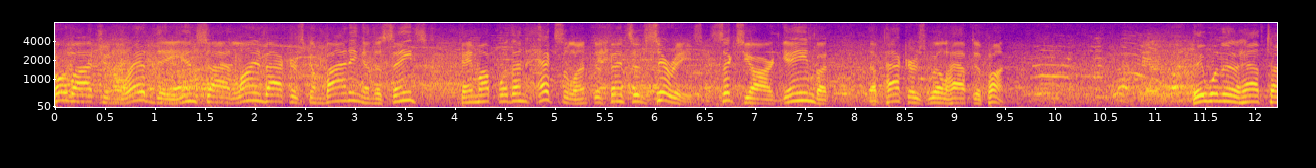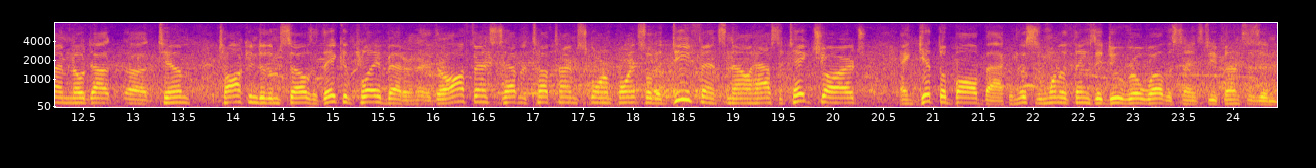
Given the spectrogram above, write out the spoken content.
Kovach and Redd, the inside linebackers combining, and the Saints came up with an excellent defensive series. Six-yard gain, but the Packers will have to punt. They went in at halftime, no doubt, uh, Tim, talking to themselves that they could play better. And their offense is having a tough time scoring points, so the defense now has to take charge and get the ball back. And this is one of the things they do real well, the Saints defenses, and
